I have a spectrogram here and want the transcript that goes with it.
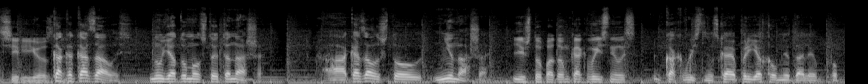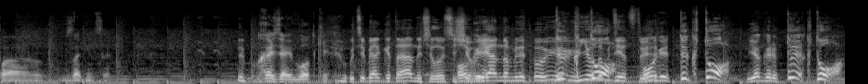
Серьезно. Как оказалось. Ну, я думал, что это наша. А оказалось, что не наша. И что потом, как выяснилось? Как выяснилось, когда я приехал, мне дали по, по заднице. Хозяин лодки. У тебя GTA началось еще в, говорит, янном, в юном детстве. Он говорит, ты кто? Я говорю, ты кто?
